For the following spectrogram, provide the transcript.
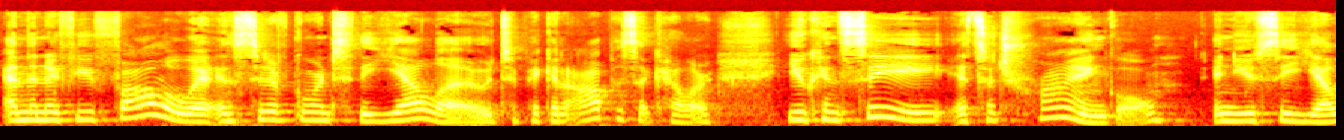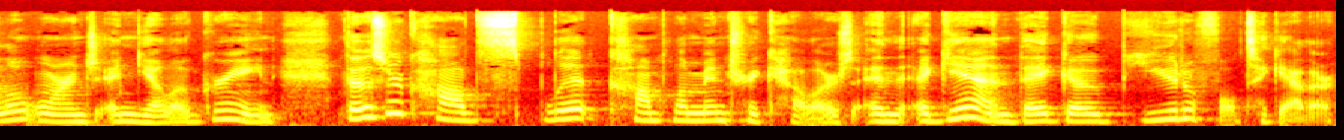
And then if you follow it instead of going to the yellow to pick an opposite color you can see it's a triangle and you see yellow orange and yellow green. Those are called split complementary colors. And again they go beautiful together.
